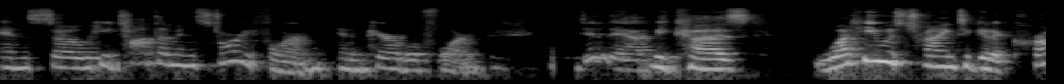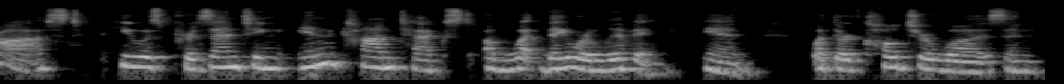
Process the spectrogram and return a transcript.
And so he taught them in story form, in parable form. And he did that because what he was trying to get across, he was presenting in context of what they were living in, what their culture was, and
